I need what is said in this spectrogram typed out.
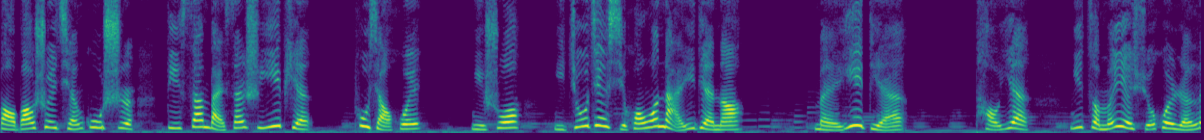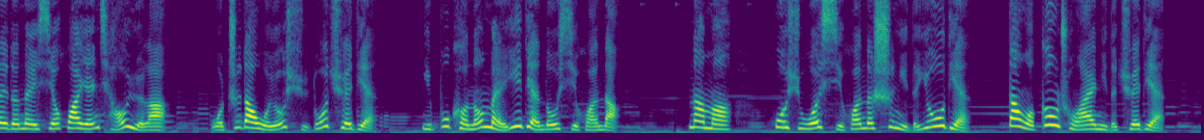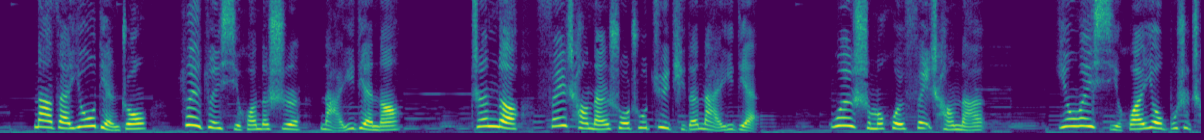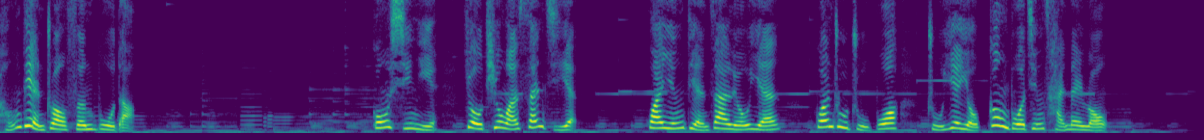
宝宝睡前故事第三百三十一篇：兔小灰，你说你究竟喜欢我哪一点呢？每一点。讨厌，你怎么也学会人类的那些花言巧语了？我知道我有许多缺点，你不可能每一点都喜欢的。那么，或许我喜欢的是你的优点，但我更宠爱你的缺点。那在优点中最最喜欢的是哪一点呢？真的非常难说出具体的哪一点，为什么会非常难？因为喜欢又不是成点状分布的。恭喜你又听完三集，欢迎点赞留言，关注主播主页有更多精彩内容。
